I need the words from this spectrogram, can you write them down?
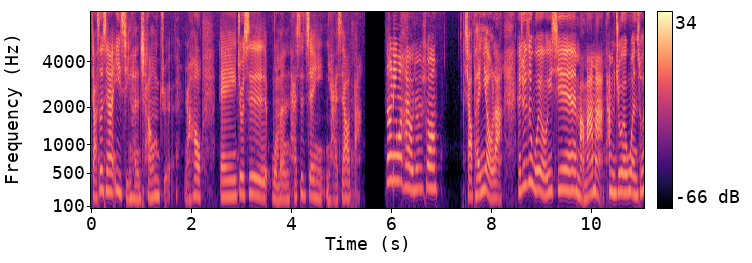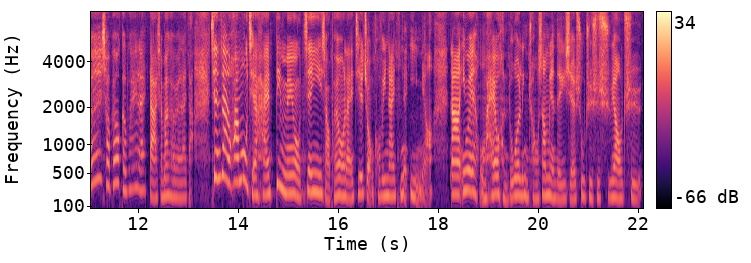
假设现在疫情很猖獗，然后 A 就是我们还是建议你还是要打。那另外还有就是说，小朋友啦，也就是我有一些妈妈嘛，他们就会问说：“哎，小朋友可不可以来打？小朋友可不可以来打？”现在的话，目前还并没有建议小朋友来接种 COVID-19 的疫苗。那因为我们还有很多临床上面的一些数据是需要去。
